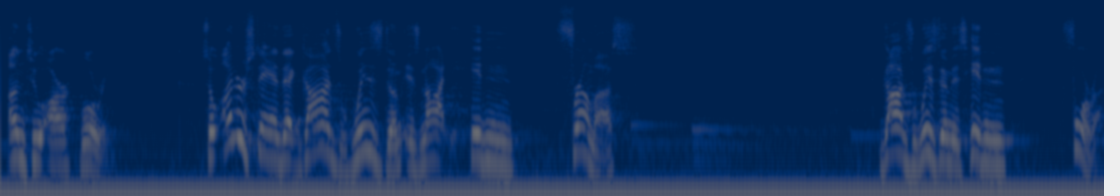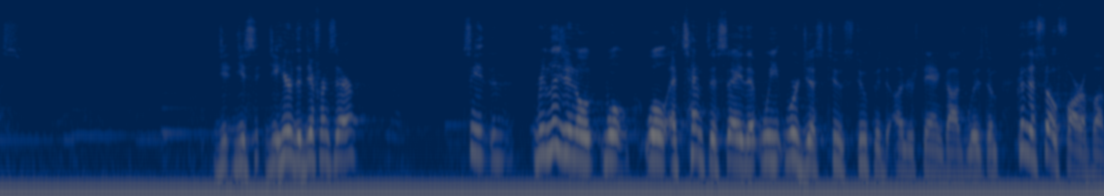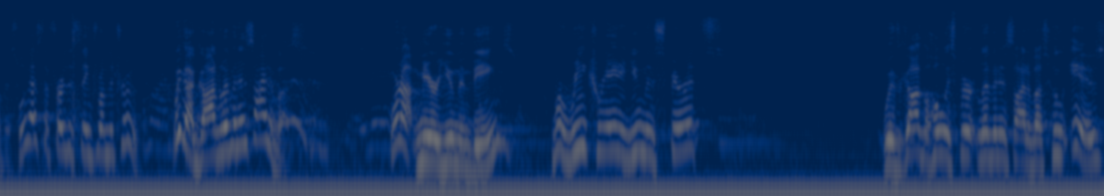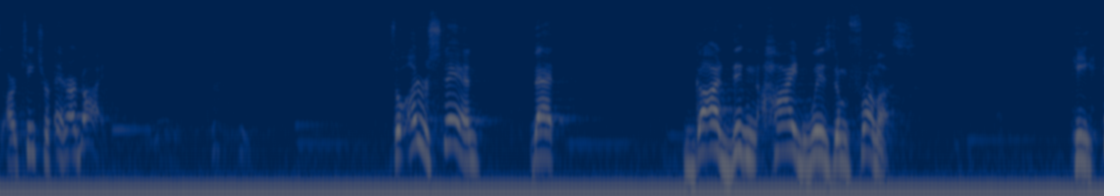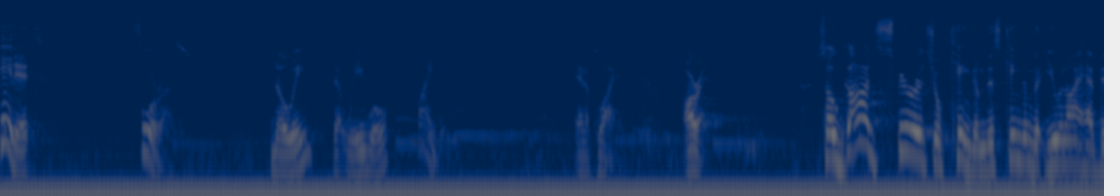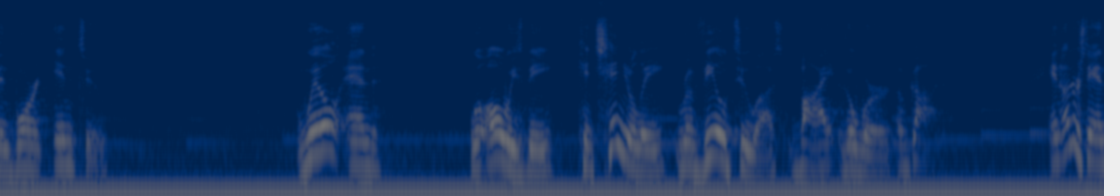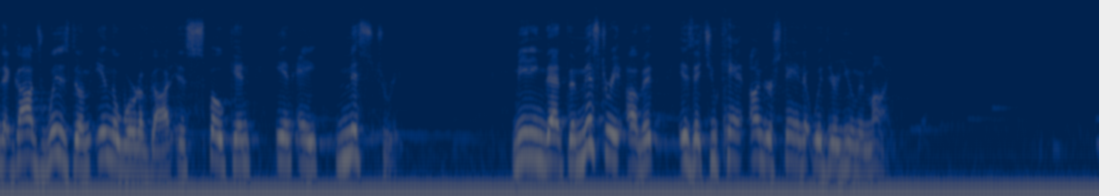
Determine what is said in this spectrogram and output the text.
unto our glory. So understand that God's wisdom is not hidden from us. God's wisdom is hidden for us. Do you, do you, do you hear the difference there? See, religion will, will, will attempt to say that we, we're just too stupid to understand God's wisdom because it's so far above us. Well, that's the furthest thing from the truth. We got God living inside of us. We're not mere human beings, we're recreated human spirits with God the Holy Spirit living inside of us, who is our teacher and our guide. So understand that God didn't hide wisdom from us, He hid it for us, knowing that we will find it and apply it. All right. So, God's spiritual kingdom, this kingdom that you and I have been born into, will and will always be continually revealed to us by the Word of God. And understand that God's wisdom in the Word of God is spoken in a mystery, meaning that the mystery of it is that you can't understand it with your human mind.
